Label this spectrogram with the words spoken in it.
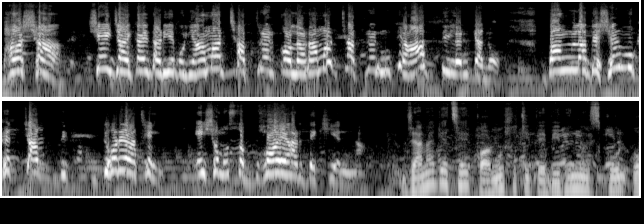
ভাষা, সেই জায়গায় দাঁড়িয়ে বলি, আমার ছাত্রের কলার, আমার ছাত্রের মুখে হাত দিলেন কেন? বাংলাদেশের মুখে চাপ ধরে আছেন। এই সমস্ত ভয় আর দেখিয়েন না। জানা গেছে, কর্মসূচিতে বিভিন্ন স্কুল ও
